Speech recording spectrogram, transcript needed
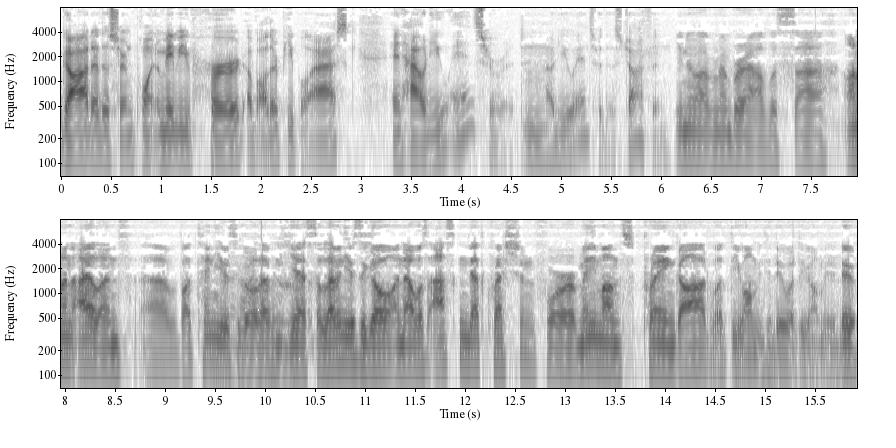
God at a certain point, or maybe you've heard of other people ask? And how do you answer it? How do you answer this, Jonathan? You know, I remember I was uh, on an island uh, about 10 years ago, 11, yes, 11 years ago, and I was asking that question for many months, praying, God, what do you want me to do? What do you want me to do?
